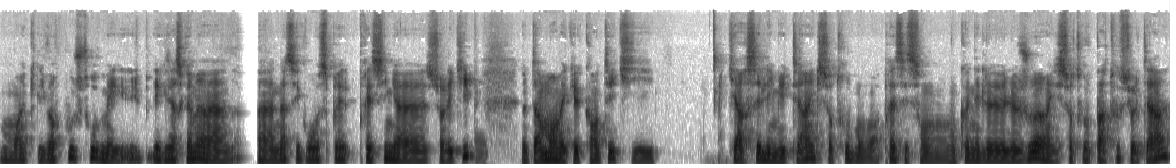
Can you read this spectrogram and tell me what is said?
moins que Liverpool, je trouve, mais il exerce quand même un, un assez gros pressing sur l'équipe, notamment avec Kanté qui qui harcèle les milieux de terrain, qui se retrouve, bon après c'est son, on connaît le, joueur, il se retrouve partout sur le terrain,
